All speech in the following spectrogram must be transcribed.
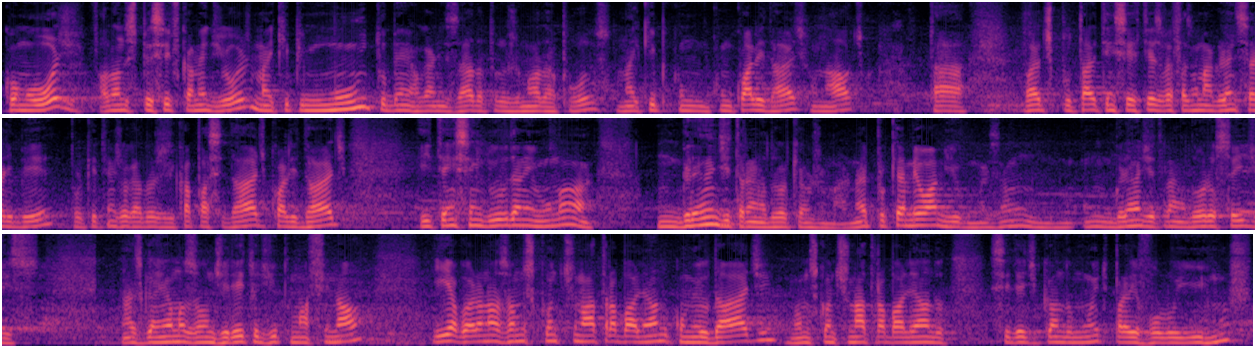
como hoje, falando especificamente de hoje, uma equipe muito bem organizada pelo Gilmar da Pouso, uma equipe com, com qualidade, o Náutico, tá, vai disputar e tem certeza vai fazer uma grande Série B, porque tem jogadores de capacidade, qualidade e tem sem dúvida nenhuma um grande treinador que é o Gilmar. Não é porque é meu amigo, mas é um, um grande treinador, eu sei disso. Nós ganhamos um direito de ir para uma final e agora nós vamos continuar trabalhando com humildade, vamos continuar trabalhando, se dedicando muito para evoluirmos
